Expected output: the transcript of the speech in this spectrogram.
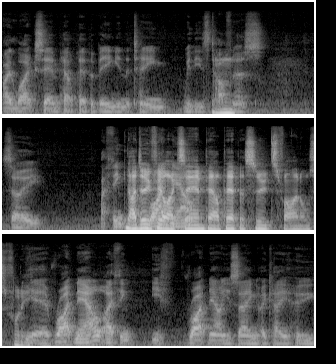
I like Sam Pepper being in the team with his Mm. toughness. So I think I do right feel like now- Sam Powell Pepper suits finals footy. yeah, right now, I think if right now you're saying, okay, who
